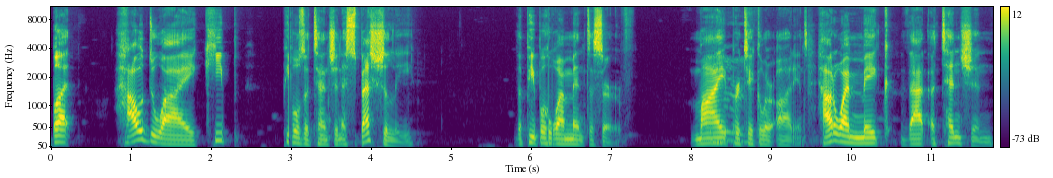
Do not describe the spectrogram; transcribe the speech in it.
But how do I keep people's attention, especially the people who I'm meant to serve, my mm-hmm. particular audience? How do I make that attention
